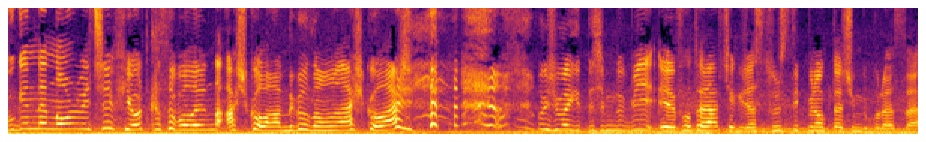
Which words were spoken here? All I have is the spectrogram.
Bugün de Norveç'e fiyort kasabalarında aşk olandık o zaman aşkolar. Hoşuma gitti. Şimdi bir e, fotoğraf çekeceğiz. Turistik bir nokta çünkü burası.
